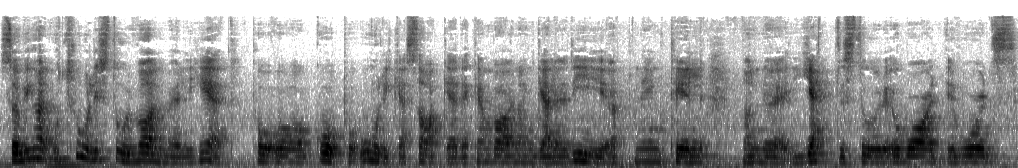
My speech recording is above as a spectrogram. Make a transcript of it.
Så vi har en otroligt stor valmöjlighet på att gå på olika saker. Det kan vara någon galleriöppning till någon eh, jättestor award, awards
